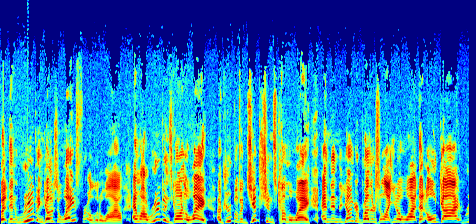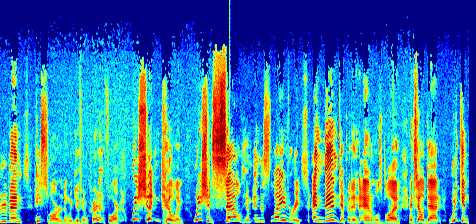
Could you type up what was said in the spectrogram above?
But then Reuben goes away for a little while. And while Reuben's gone away, a group of Egyptians come away. And then the younger brothers are like, you know what? That old guy, Reuben, he's smarter than we give him credit for. We shouldn't kill him. We should sell him into slavery and then dip it into animals' blood and tell dad, we can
